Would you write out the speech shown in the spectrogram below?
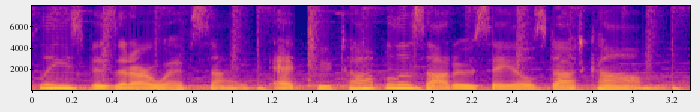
Please visit our website at teutopolisautosales.com.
